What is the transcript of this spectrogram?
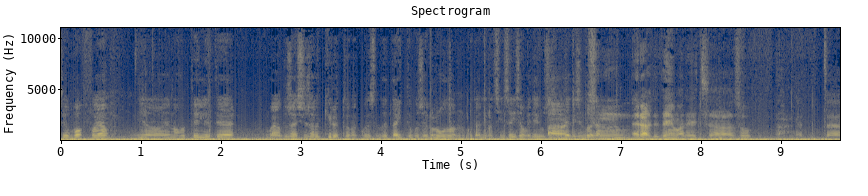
See on vahva jah, ja, ja noh, hotellide majandusasju sa oled kirjutanud, kuidas nende täituvusega lood on, kuidagi nad siin seisavad ja ju siis midagi siin see toimub. on eraldi teema täitsa su-, noh, et äh,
